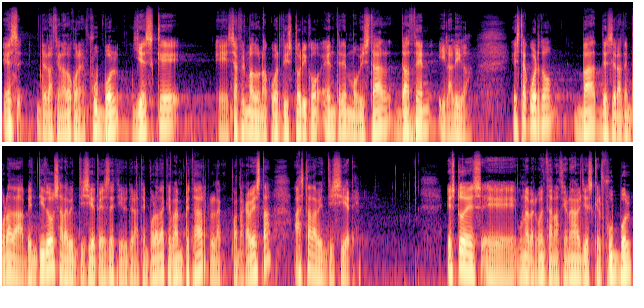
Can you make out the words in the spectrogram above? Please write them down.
es relacionado con el fútbol y es que eh, se ha firmado un acuerdo histórico entre Movistar, Dacen y la Liga este acuerdo va desde la temporada 22 a la 27, es decir, de la temporada que va a empezar cuando acabe esta hasta la 27. Esto es eh, una vergüenza nacional y es que el fútbol,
